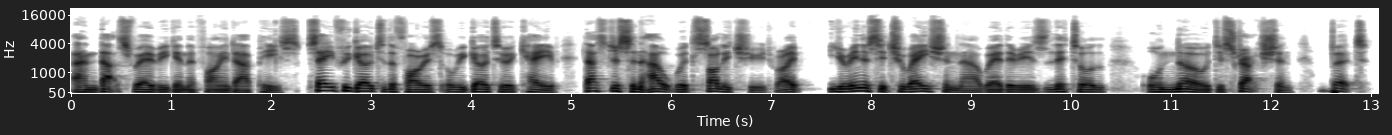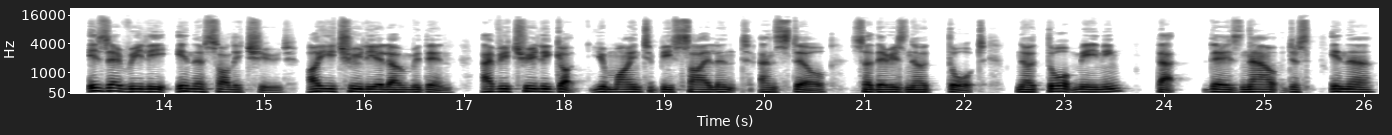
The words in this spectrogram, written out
And that's where we're gonna find our peace. Say if we go to the forest or we go to a cave, that's just an outward solitude, right? You're in a situation now where there is little or no distraction. But is there really inner solitude? Are you truly alone within? Have you truly got your mind to be silent and still so there is no thought? No thought meaning that there is now just inner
